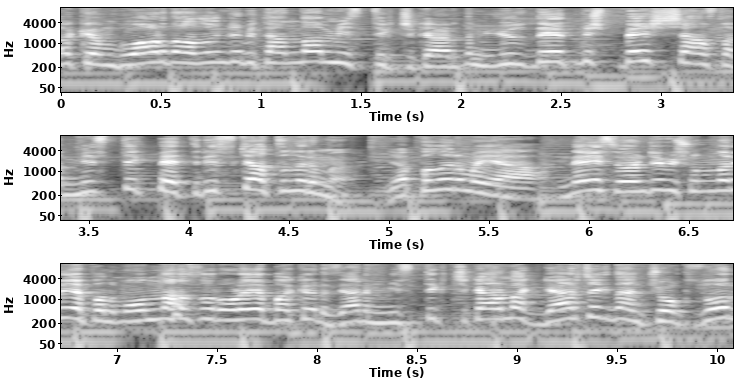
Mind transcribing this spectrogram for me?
Bakın bu arada az önce bir tane daha mistik çıkardım. %75 şansla mistik pet riske atılır mı? Yapılır mı ya? Neyse önce bir şunları yapalım. Ondan sonra oraya bakarız. Yani mistik çıkarmak gerçekten çok zor.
